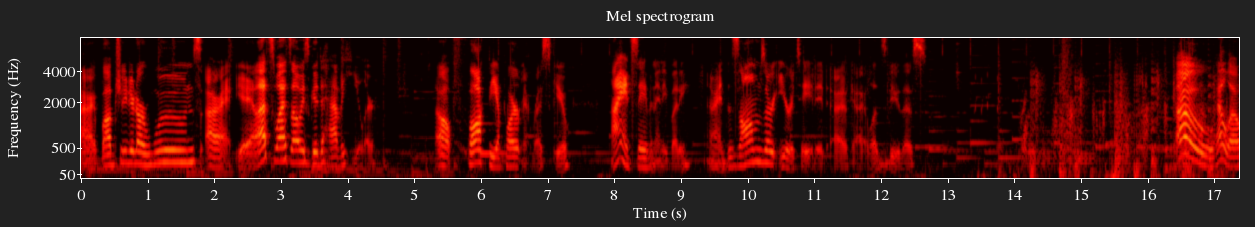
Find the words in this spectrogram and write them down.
Alright, Bob treated our wounds. Alright, yeah, that's why it's always good to have a healer. Oh, fuck the apartment rescue. I ain't saving anybody. Alright, the zombs are irritated. Okay, let's do this. Oh, hello.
